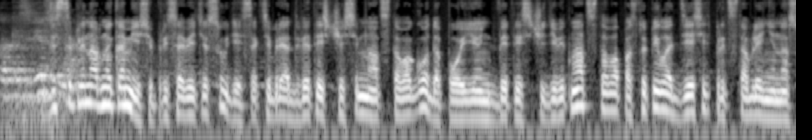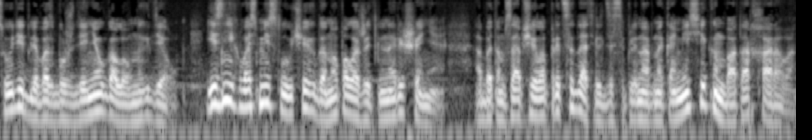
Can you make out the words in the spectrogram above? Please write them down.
Дисциплинарную комиссию при Совете судей с октября 2017 года по июнь 2019 поступило 10 представлений на судей для возбуждения уголовных дел. Из них в 8 случаях дано положительное решение. Об этом сообщила председатель дисциплинарной комиссии Камбат Архарова.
